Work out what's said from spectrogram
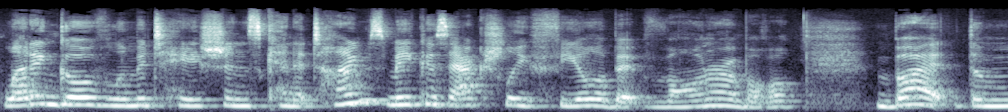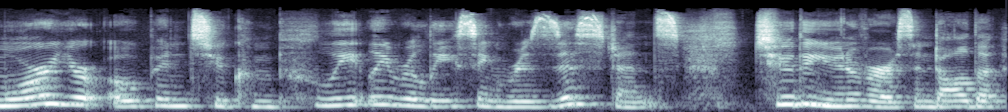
Letting go of limitations can at times make us actually feel a bit vulnerable, but the more you're open to completely releasing resistance to the universe and all the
